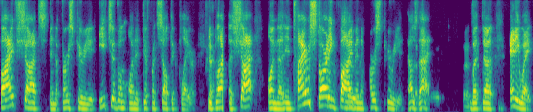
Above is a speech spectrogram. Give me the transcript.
five shots in the first period, each of them on a different Celtic player. He blocked a shot on the entire starting five in the first period. How's that? but uh, anyway,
